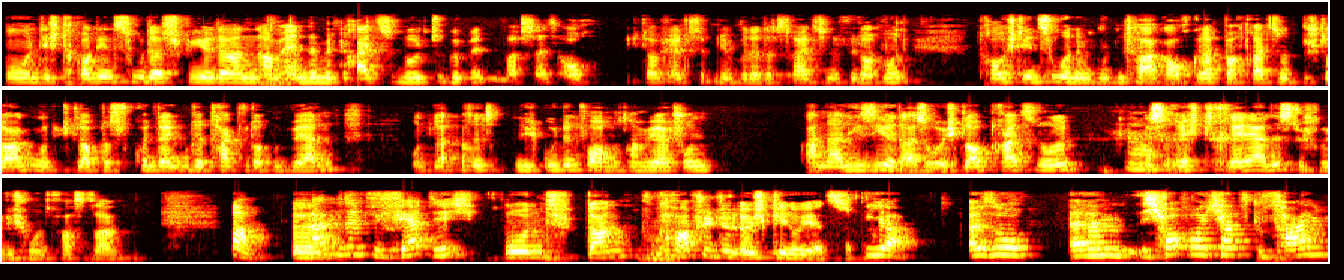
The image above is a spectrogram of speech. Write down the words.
Und ich traue denen zu, das Spiel dann am Ende mit 3 zu 0 zu gewinnen, was als auch, ich glaube, ich als Tipp nehmen würde, das 3 zu 0 für Dortmund. Traue ich denen zu, an einem guten Tag auch Gladbach 3 zu 0 zu schlagen. Und ich glaube, das könnte ein guter Tag für Dortmund werden. Und Gladbach ist nicht gut in Form, das haben wir ja schon analysiert. Also ich glaube, 3 zu 0 Ja. ist recht realistisch, würde ich schon fast sagen. Ja, äh, Dann sind wir fertig. und dann verabschiedet euch Kino jetzt. Ja, also ähm, ich hoffe, euch hat's gefallen.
